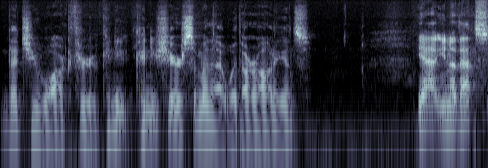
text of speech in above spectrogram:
that you walk through. Can you can you share some of that with our audience? Yeah, you know that's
